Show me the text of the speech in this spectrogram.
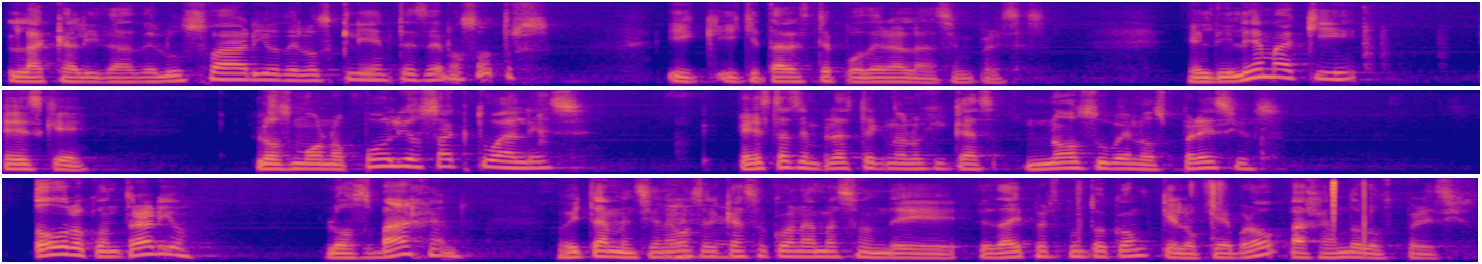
la calidad del usuario, de los clientes, de nosotros y, quitar este poder a las empresas. El dilema aquí es que los monopolios actuales, estas empresas tecnológicas no suben los precios. Todo lo contrario, los bajan. Ahorita mencionamos el caso con Amazon de, diapers.com que lo quebró bajando los precios.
